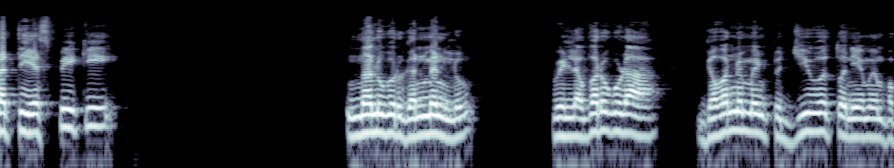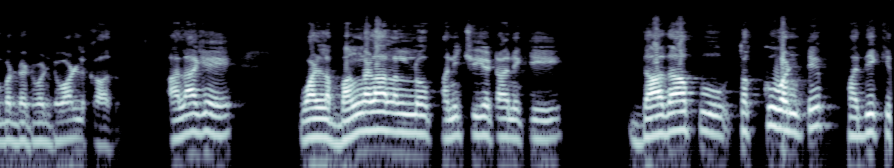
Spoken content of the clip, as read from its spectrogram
ప్రతి ఎస్పీకి నలుగురు గన్మెన్లు వీళ్ళెవ్వరూ కూడా గవర్నమెంట్ జీవోతో నియమింపబడ్డటువంటి వాళ్ళు కాదు. అలాగే వాళ్ళ బంగళాలలో పని చేయటానికి దాదాపు తక్కువ అంటే పదికి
